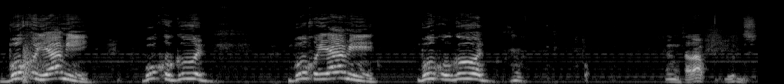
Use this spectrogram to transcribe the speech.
Buko yummy. Buko good. Buko yummy. Buko good. Ang sarap. Goods.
